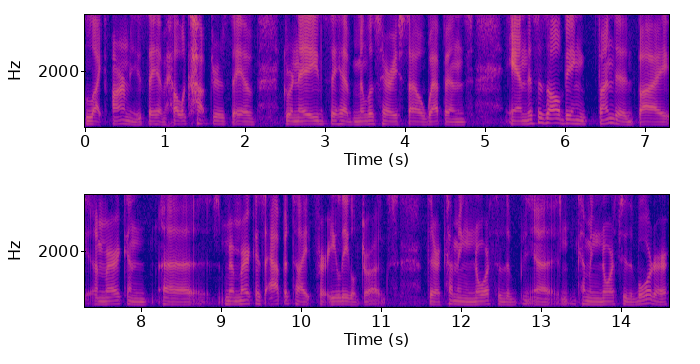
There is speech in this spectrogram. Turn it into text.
like armies. They have helicopters, they have grenades, they have military-style weapons, and this is all being funded by American uh, America's appetite for illegal drugs that are coming north of the uh, coming north through the border,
